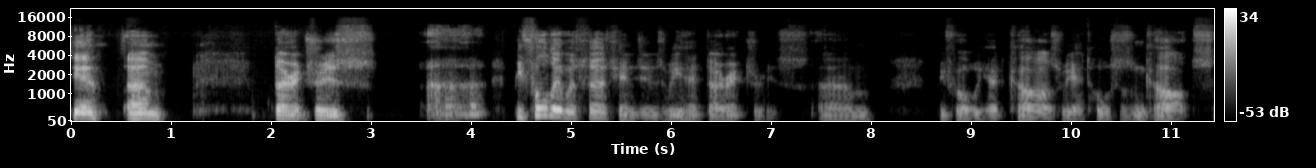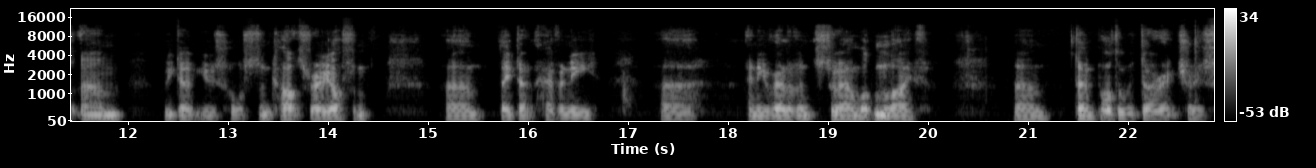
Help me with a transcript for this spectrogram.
Yeah. Um, directories. Uh, before there were search engines, we had directories. Um, before we had cars, we had horses and carts. Um, we don't use horses and carts very often. Um, they don't have any uh, any relevance to our modern life. Um, don't bother with directories.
